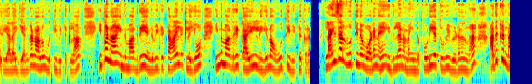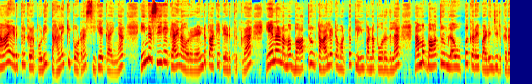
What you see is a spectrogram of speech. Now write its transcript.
ஏரியாவில் எங்கேனாலும் ஊற்றி விட்டுக்கலாம். இப்போ நான் இந்த மாதிரி எங்கள் வீட்டு டாய்லெட்லேயும் இந்த மாதிரி டைல்லையும் நான் ஊற்றி விட்டுக்கிறேன். லைசால் ஊற்றின உடனே இதில் நம்ம இந்த பொடியை தூவி விடணுங்க. அதுக்கு நான் எடுத்துருக்கிற பொடி தலைக்கு போடுற சீகைக்காய்ங்க. இந்த சீகைக்காய் நான் ஒரு ரெண்டு பாக்கெட் எடுத்துருக்கிறேன். ஏன்னா நம்ம பாத்ரூம் டாய்லெட்டை மட்டும் க்ளீன் பண்ண போகிறதில்ல நம்ம பாத்ரூமில் உப்பு கரை படிஞ்சிருக்கிற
